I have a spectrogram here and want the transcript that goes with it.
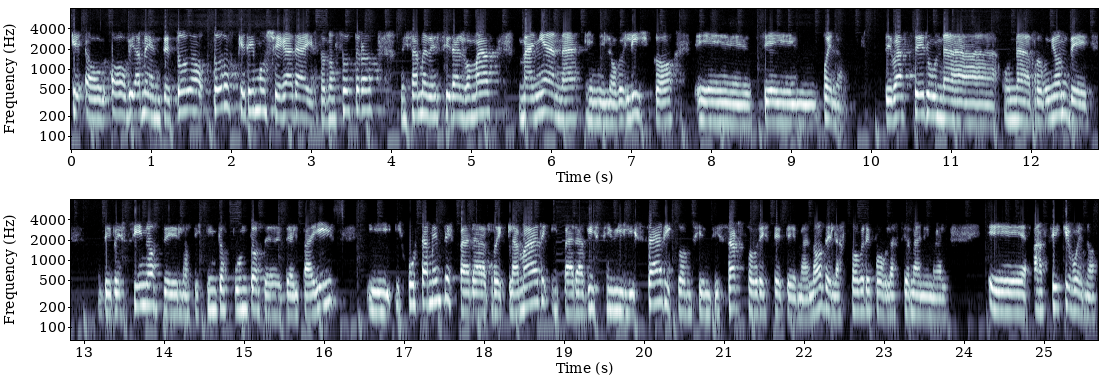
que obviamente todo, todos queremos llegar a eso. Nosotros, déjame decir algo más, mañana en el obelisco, eh, bueno, se va a hacer una, una reunión de, de vecinos de los distintos puntos del país y, justamente es para reclamar y para visibilizar y concientizar sobre este tema, ¿no? De la sobrepoblación animal. Eh, así que bueno,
